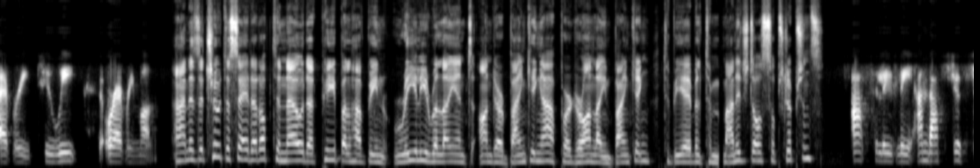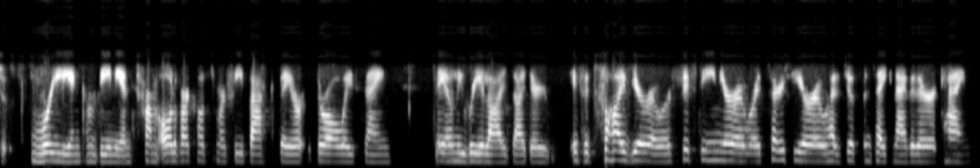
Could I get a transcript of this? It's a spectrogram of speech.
every two weeks or every month. And is it true to say that up to now that people have been really reliant on their banking app or their online banking to be able to manage those subscriptions? Absolutely, and that's just really inconvenient. From all of our customer feedback, they are they're always saying they only realise either if it's five euro or fifteen euro or thirty euro has just been taken out of their account,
